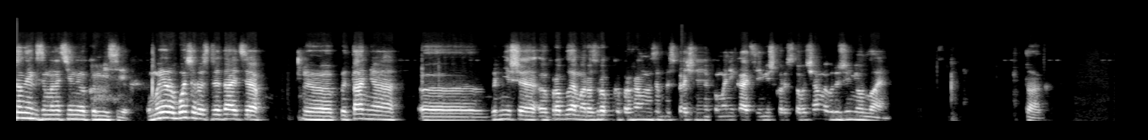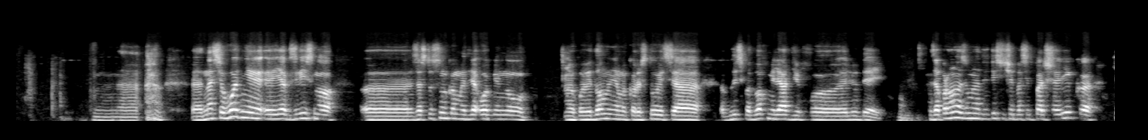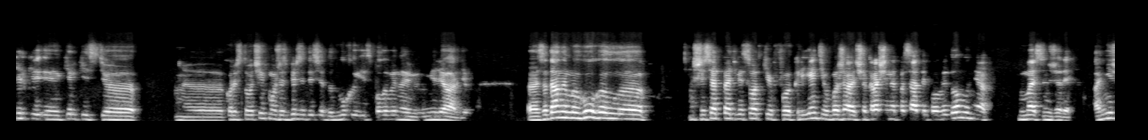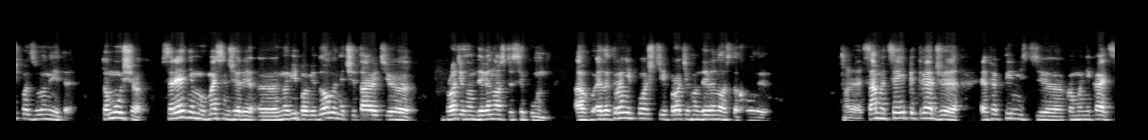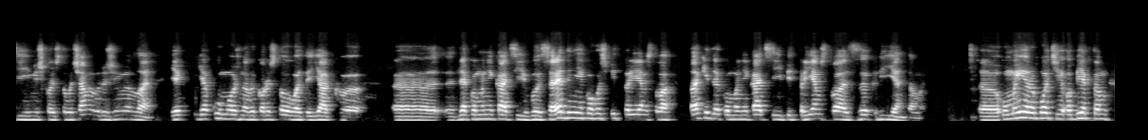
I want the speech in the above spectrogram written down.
члени екзаменаційної комісії. У моїй роботі розглядається е, питання, е, верніше, е, проблема розробки програмного забезпечення комунікації між користувачами в режимі онлайн. Так. Е, е, На сьогодні, як звісно, застосунками для обміну повідомленнями користуються близько 2 мільярдів е, людей. За прогнозами на 2021 рік е, кількість, кількість е, е, користувачів може збільшитися до 2,5 мільярдів. За даними Google, е, 65% клієнтів вважають, що краще написати повідомлення в месенджері, аніж подзвонити. Тому що в середньому в месенджері нові повідомлення читають протягом 90 секунд, а в електронній пошті протягом 90 хвилин. Е, Саме це і підтверджує ефективність е, комунікації між користувачами в режимі онлайн, яку можна використовувати як е, для комунікації всередині якогось підприємства, так і для комунікації підприємства з клієнтами. У моїй роботі об'єктом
